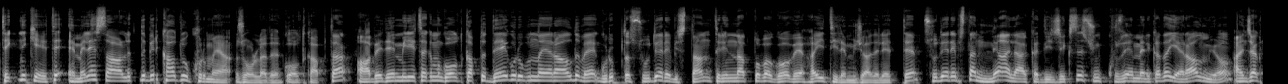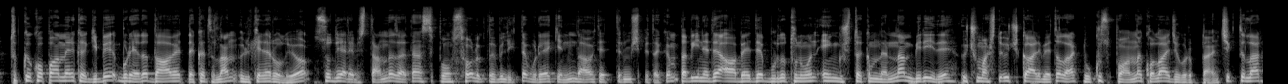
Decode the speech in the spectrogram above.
teknik heyeti MLS ağırlıklı bir kadro kurmaya zorladı Gold Cup'ta. ABD milli takımı Gold Cup'ta D grubunda yer aldı ve grupta Suudi Arabistan, Trinidad Tobago ve Haiti ile mücadele etti. Suudi Arabistan ne alaka diyeceksiniz çünkü Kuzey Amerika'da yer almıyor. Ancak tıpkı Copa Amerika gibi buraya da davetle katılan ülkeler oluyor. Suudi Arabistan'da zaten sponsorlukla birlikte buraya kendini davet ettirmiş bir takım. Tabi yine de ABD burada turnuvanın en güçlü takımlarından biriydi. 3 maçta 3 galibiyet alarak 9 puanla kolayca gruptan çıktılar.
